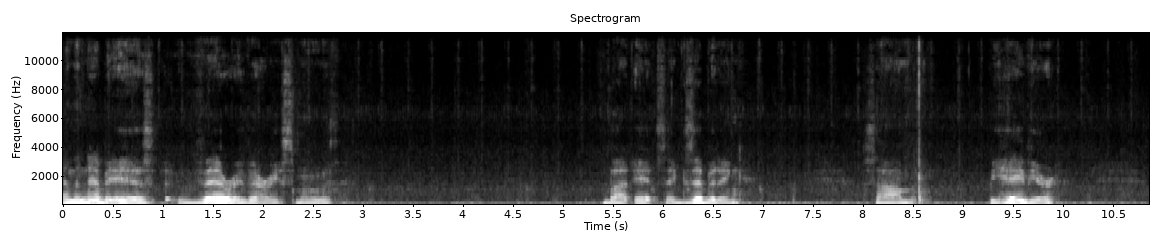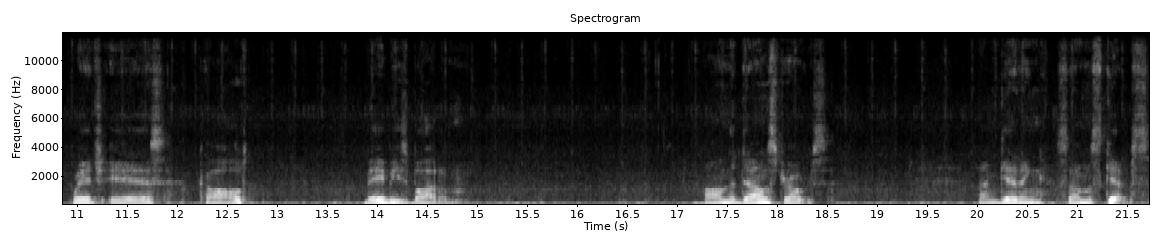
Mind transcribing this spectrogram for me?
and the nib is very very smooth but it's exhibiting some behavior which is called baby's bottom. On the downstrokes I'm getting some skips.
